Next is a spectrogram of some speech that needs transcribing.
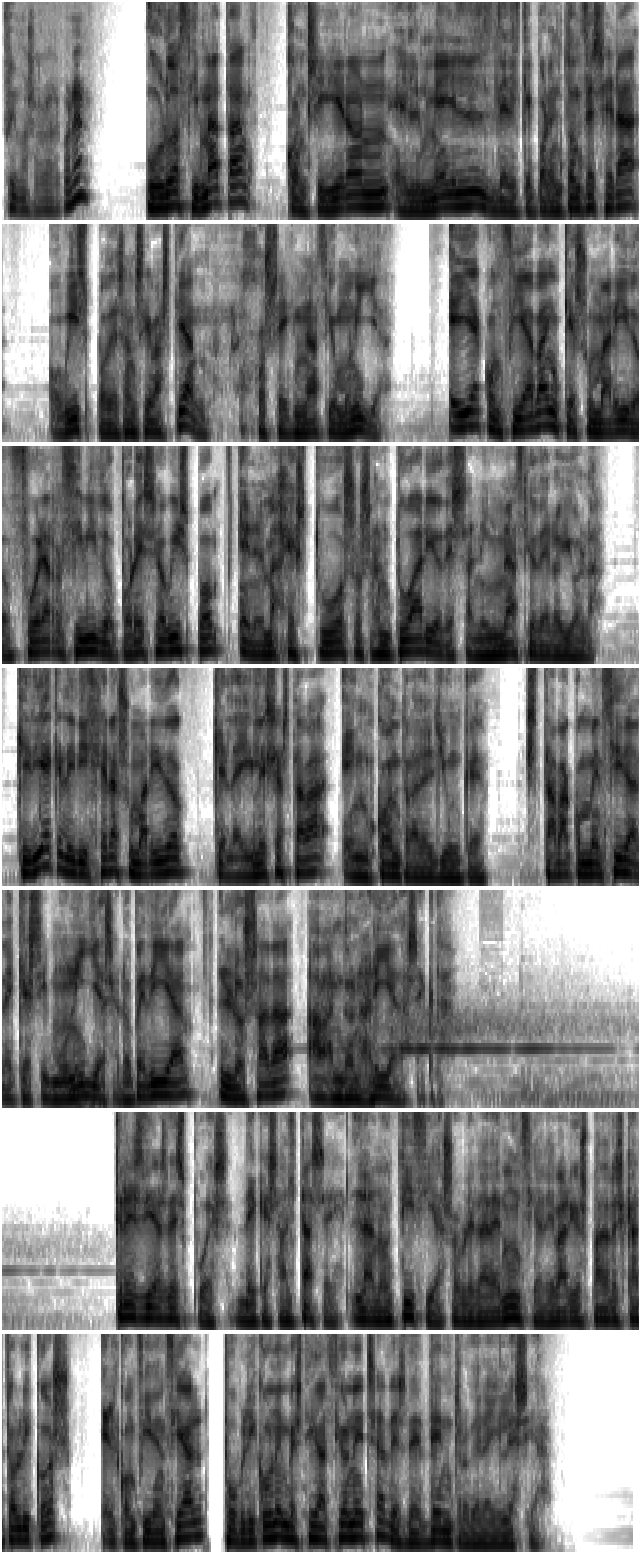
fuimos a hablar con él. Uroz y Mata consiguieron el mail del que por entonces era obispo de San Sebastián, José Ignacio Munilla. Ella confiaba en que su marido fuera recibido por ese obispo en el majestuoso santuario de San Ignacio de Loyola. Quería que le dijera a su marido que la iglesia estaba en contra del yunque. Estaba convencida de que si Munilla se lo pedía, Losada abandonaría la secta. Tres días después de que saltase la noticia sobre la denuncia de varios padres católicos, El Confidencial publicó una investigación hecha desde dentro de la Iglesia.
